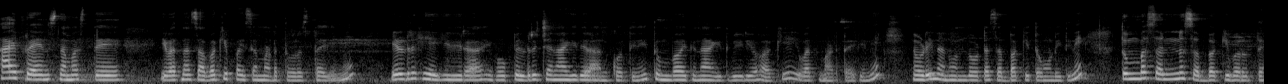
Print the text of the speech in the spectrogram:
ಹಾಯ್ ಫ್ರೆಂಡ್ಸ್ ನಮಸ್ತೆ. ಇವತ್ತು ನಾನು ಸಬಕ್ಕಿ ಪಾಯಸ ಮಾಡೋದು ತೋರಿಸ್ತಾ ಇದ್ದೀನಿ ಎಲ್ಲರೂ ಹೇಗಿದ್ದೀರಾ? ಹೋಪ್ ಎಲ್ಲರೂ ಚೆನ್ನಾಗಿದ್ದೀರಾ ಅನ್ಕೋತೀನಿ. ತುಂಬ ದಿನ ಆಗಿದ್ದು ವೀಡಿಯೋ ಹಾಕಿ ಇವತ್ತು ಮಾಡ್ತಾ ಇದ್ದೀನಿ ನೋಡಿ, ನಾನು ಒಂದು ಲೋಟ ಸಬ್ಬಕ್ಕಿ ತೊಗೊಂಡಿದ್ದೀನಿ ತುಂಬ ಸಣ್ಣ ಸಬ್ಬಕ್ಕಿ ಬರುತ್ತೆ.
